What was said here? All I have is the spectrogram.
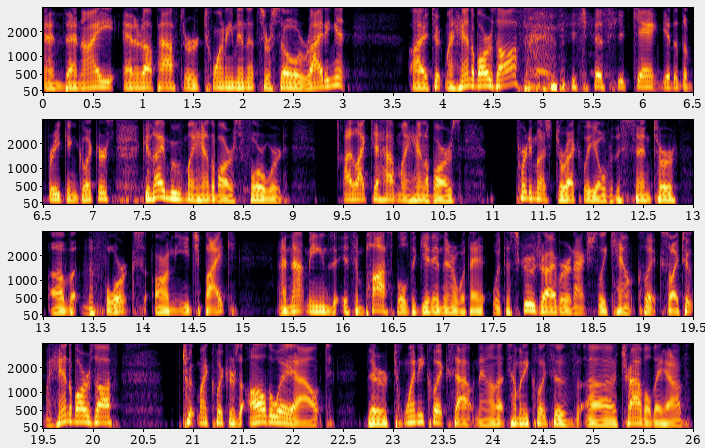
and then I ended up after 20 minutes or so of riding it, I took my handlebars off because you can't get at the freaking clickers because I move my handlebars forward. I like to have my handlebars pretty much directly over the center of the forks on each bike. And that means it's impossible to get in there with a with a screwdriver and actually count clicks. So I took my handlebars off, took my clickers all the way out. They're 20 clicks out now. That's how many clicks of uh, travel they have.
